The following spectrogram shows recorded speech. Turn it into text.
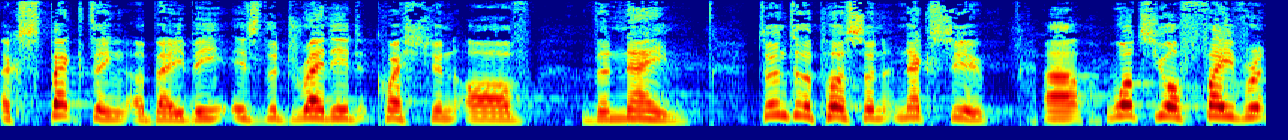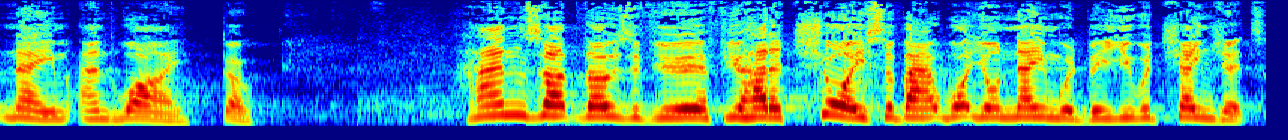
expecting a baby is the dreaded question of the name. Turn to the person next to you. Uh, what's your favorite name and why? Go. Hands up those of you, if you had a choice about what your name would be, you would change it.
